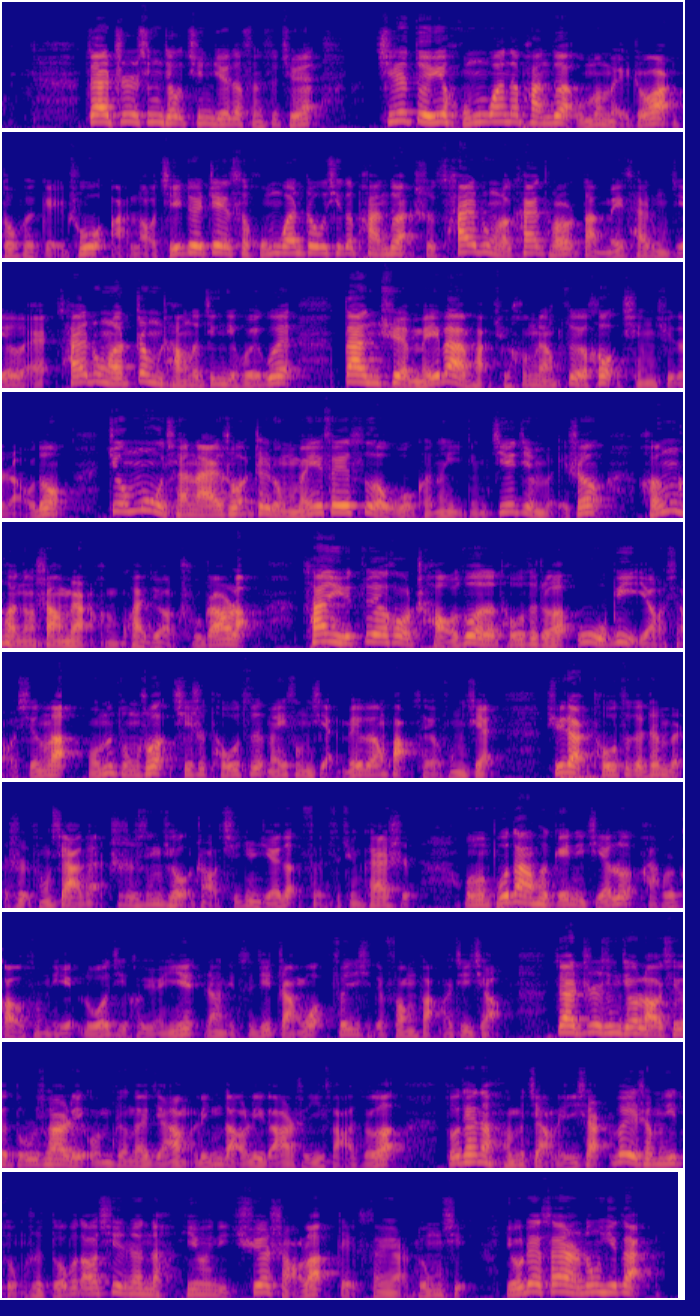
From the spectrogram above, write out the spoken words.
在知识星球秦杰的粉丝群。其实对于宏观的判断，我们每周二都会给出啊。老齐对这次宏观周期的判断是猜中了开头，但没猜中结尾；猜中了正常的经济回归，但却没办法去衡量最后情绪的扰动。就目前来说，这种眉飞色舞可能已经接近尾声，很可能上面很快就要出招了。参与最后炒作的投资者务必要小心了。我们总说，其实投资没风险，没文化才有风险。学点投资的真本事，从下载知识星球找齐俊杰的粉丝群开始。我们不但会给你结论，还会告诉你逻辑和原因，让你自己掌握分析的方法和技巧。在知识星球老齐的读书圈里，我们正在讲领导力的二十一法则。昨天呢，我们讲了一下为什么你总是得不到信任呢？因为你缺少了这三样东西。有这三样东西在。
